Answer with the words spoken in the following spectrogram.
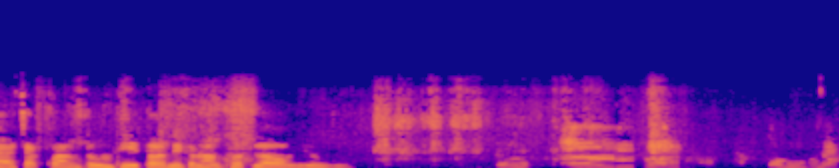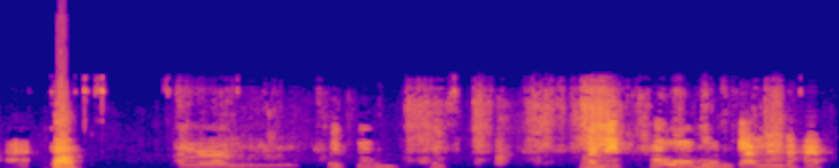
คะจากกวางตุ้งที่ตอนนี้กำลังทดลองอยู่ตรงอ่าค่ะตรงนู้นนะคะค่ะอ่าไม่ต้องไม่เมล็ดเขาอะเหมือนกันเลยนะคะกับ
